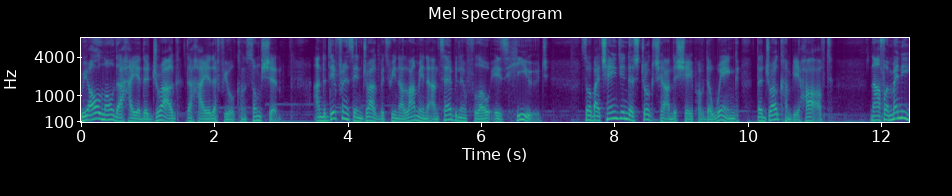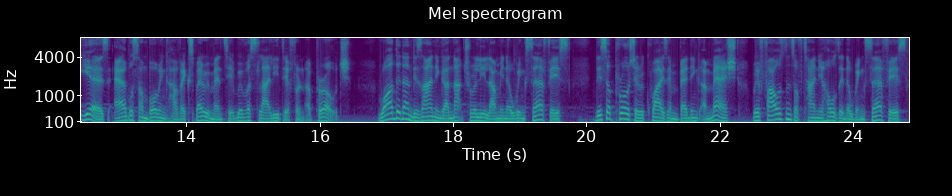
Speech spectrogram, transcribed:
We all know the higher the drag, the higher the fuel consumption. And the difference in drag between a laminar and turbulent flow is huge. So by changing the structure and the shape of the wing, the drag can be halved. Now for many years, Airbus and Boeing have experimented with a slightly different approach. Rather than designing a naturally laminar wing surface, this approach requires embedding a mesh with thousands of tiny holes in the wing surface,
